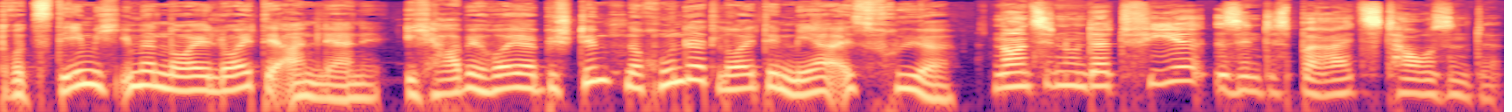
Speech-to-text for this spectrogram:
Trotzdem ich immer neue Leute anlerne. Ich habe heuer bestimmt noch 100 Leute mehr als früher. 1904 sind es bereits Tausende.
